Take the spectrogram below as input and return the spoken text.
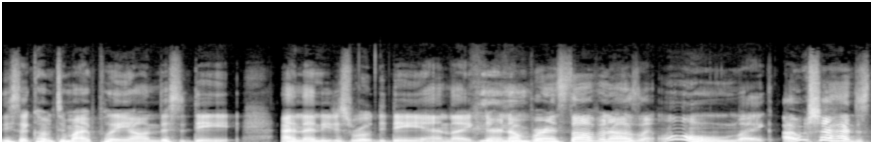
They said, "Come to my play on this date," and then they just wrote the date and like their number and stuff. And I was like, "Oh, like I wish I had this."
